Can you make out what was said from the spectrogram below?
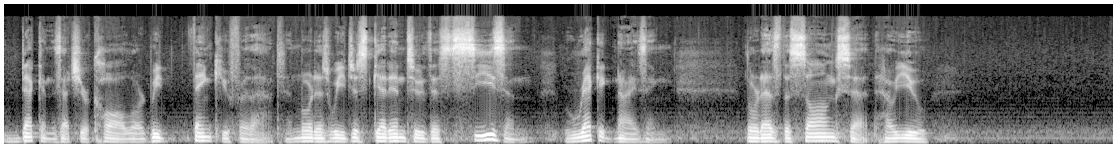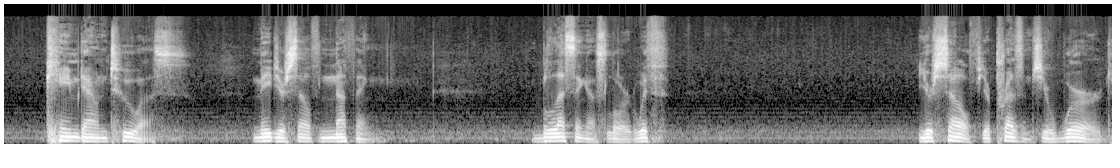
beckons at your call, Lord. We thank you for that. And Lord, as we just get into this season, recognizing, Lord, as the song said, how you came down to us, made yourself nothing, blessing us, Lord, with yourself, your presence, your word.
